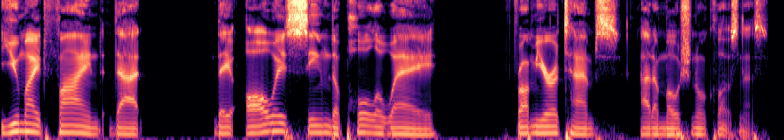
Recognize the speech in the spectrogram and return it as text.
you might find that they always seem to pull away from your attempts at emotional closeness.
